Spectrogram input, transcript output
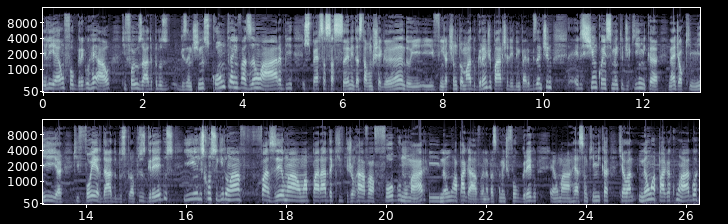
ele é um fogo grego real que foi usado pelos bizantinos contra a invasão árabe. Os persas sassânidas estavam chegando e, e, enfim, já tinham tomado grande parte ali do Império Bizantino. Eles tinham conhecimento de química, né, de alquimia, que foi herdado dos próprios gregos, e eles conseguiram lá fazer uma, uma parada que jorrava fogo no mar e não apagava, né? Basicamente, fogo grego é uma reação química que ela não apaga com água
